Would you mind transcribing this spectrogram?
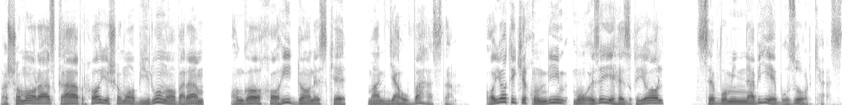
و شما را از قبرهای شما بیرون آورم آنگاه خواهید دانست که من یهوه هستم. آیاتی که خوندیم موعظه حزقیال سومین نبی بزرگ است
